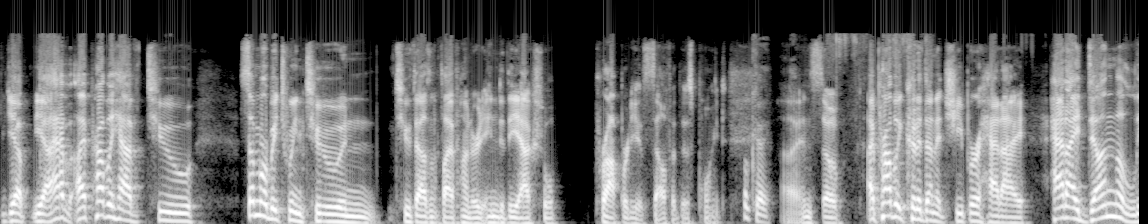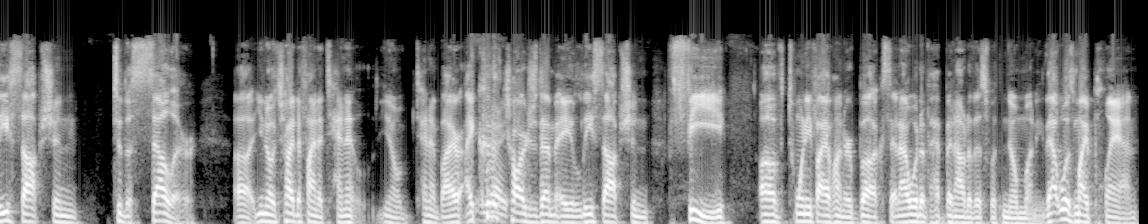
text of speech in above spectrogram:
Yep. Yeah, I have I probably have two somewhere between 2 and 2500 into the actual property itself at this point. Okay. Uh, and so I probably could have done it cheaper had I had I done the lease option to the seller. Uh, you know, tried to find a tenant, you know, tenant buyer. I could right. have charged them a lease option fee of twenty five hundred bucks, and I would have been out of this with no money. That was my plan.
